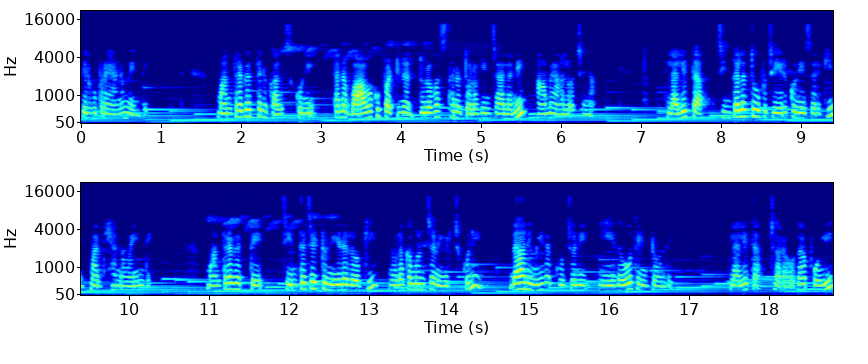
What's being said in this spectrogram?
తిరుగు ప్రయాణం అయింది. మంత్రగత్తెను కలుసుకుని తన బావకు పట్టిన దురవస్థను తొలగించాలని ఆమె ఆలోచన. లలిత చింతలతోపు చేరుకునేసరికి మధ్యాహ్నమైంది మంత్రగత్తె చింత చెట్టు నీడలోకి నులకమంచం ఈడ్చుకుని దాని మీద కూర్చొని ఏదో తింటోంది. లలిత చొరవగా పోయి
